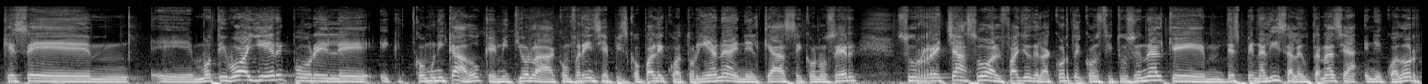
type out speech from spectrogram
que se mm, eh, motivó ayer por el eh, comunicado que emitió la Conferencia Episcopal Ecuatoriana en el que hace conocer su rechazo al fallo de la Corte Constitucional que mm, despenaliza la eutanasia en Ecuador.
